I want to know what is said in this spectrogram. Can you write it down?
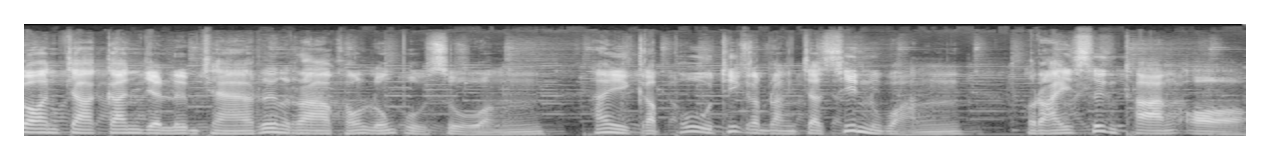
ก่อนจากกันอย่าลืมแชร์เรื่องราวของหลวงปู่สวง ให้กับผู้ที่กำลังจะสิ้นหวัง ไร้ซึ่งทางออก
